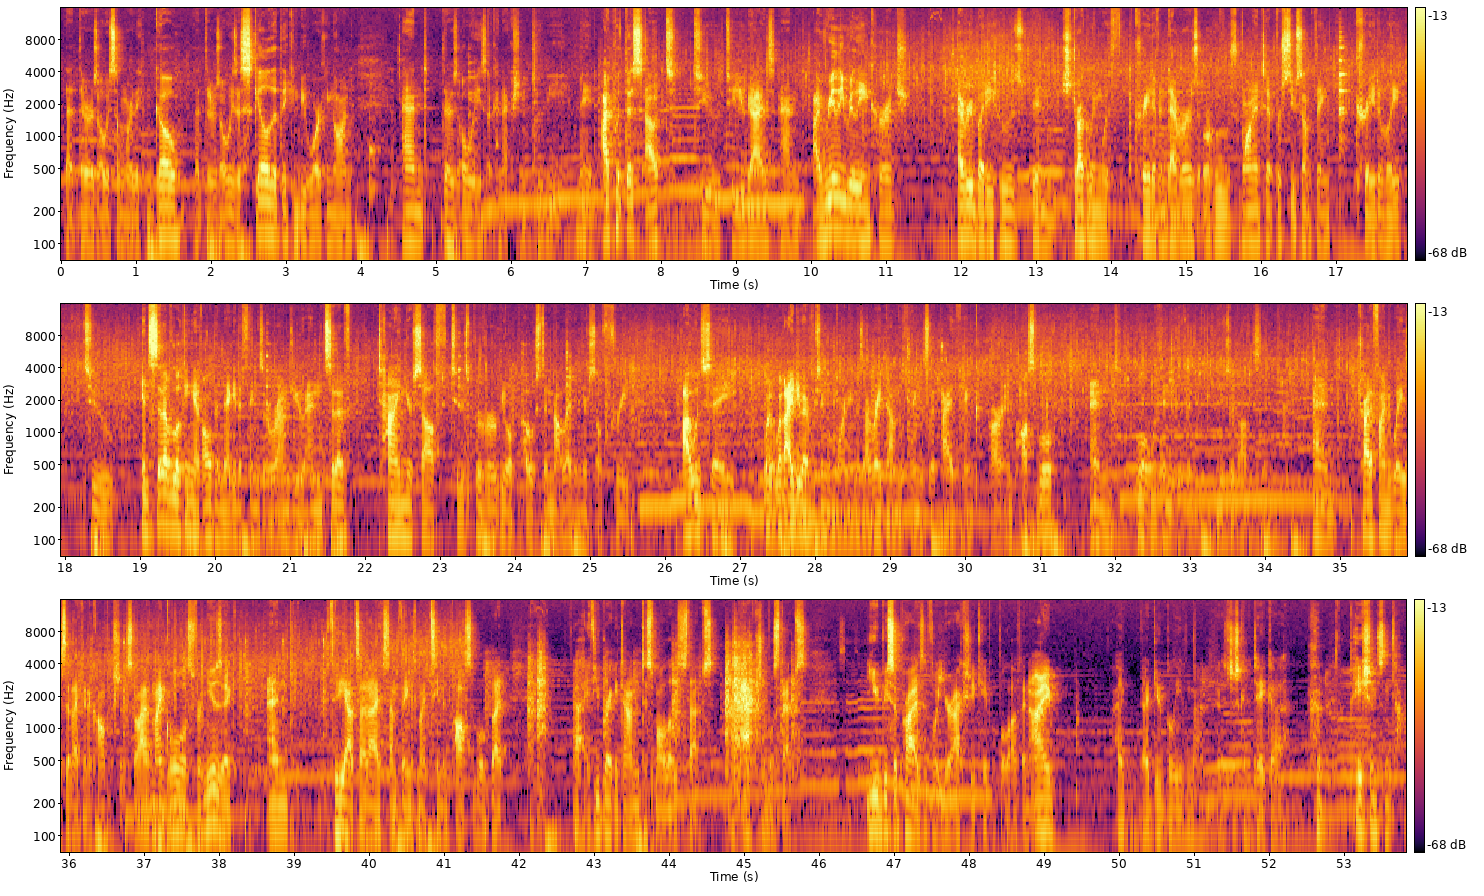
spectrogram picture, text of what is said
that there is always somewhere they can go, that there's always a skill that they can be working on, and there's always a connection to be made. I put this out to to you guys, and I really really encourage everybody who's been struggling with creative endeavors or who's wanted to pursue something creatively to instead of looking at all the negative things around you and instead of tying yourself to this proverbial post and not letting yourself free i would say what, what i do every single morning is i write down the things that i think are impossible and well within, within music obviously and try to find ways that i can accomplish it so i have my goals for music and to the outside eye, some things might seem impossible, but uh, if you break it down into small little steps, uh, actionable steps, you'd be surprised of what you're actually capable of. And I, I, I do believe in that. It's just gonna take uh, patience and time.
